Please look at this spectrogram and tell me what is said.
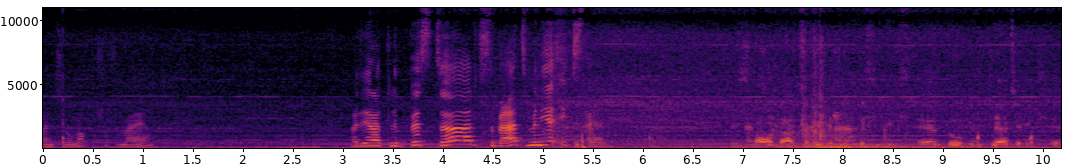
هانتوما شوفوا معايا. هذه راه تلبس حتى 7 8 XL. standard تبغي تلبس XL double 3 XL.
